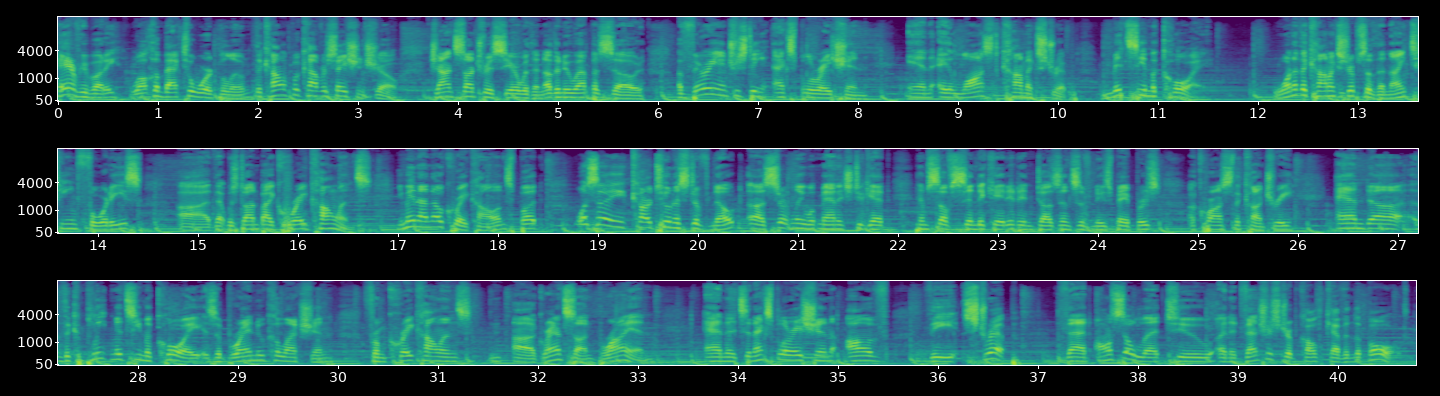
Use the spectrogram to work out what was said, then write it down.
Hey, everybody. Welcome back to Word Balloon, the comic book conversation show. John Siuntres here with another new episode, a very interesting exploration in a lost comic strip, Mitzi McCoy. One of the comic strips of the 1940s uh, that was done by Craig Collins. You may not know Craig Collins, but was a cartoonist of note. Uh, certainly managed to get himself syndicated in dozens of newspapers across the country. And uh, the complete Mitzi McCoy is a brand new collection from Craig Collins' uh, grandson, Brian. And it's an exploration of the strip that also led to an adventure strip called Kevin the Bold.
